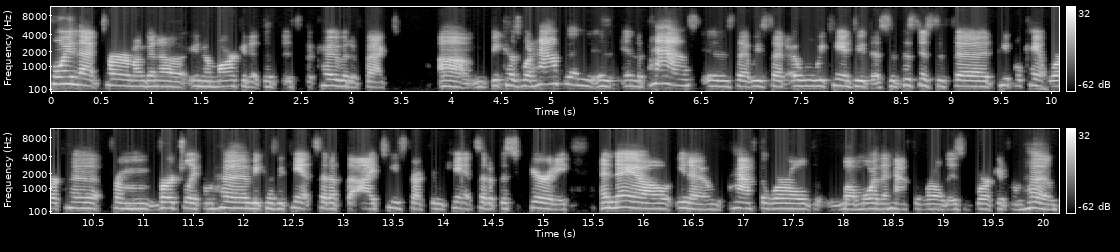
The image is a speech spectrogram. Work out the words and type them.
coin that term. I'm going to you know market it that it's the COVID effect um, because what happened is, in the past is that we said, oh, well, we can't do this. The businesses said people can't work from virtually from home because we can't set up the IT structure, we can't set up the security. And now, you know, half the world, well, more than half the world is working from home.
